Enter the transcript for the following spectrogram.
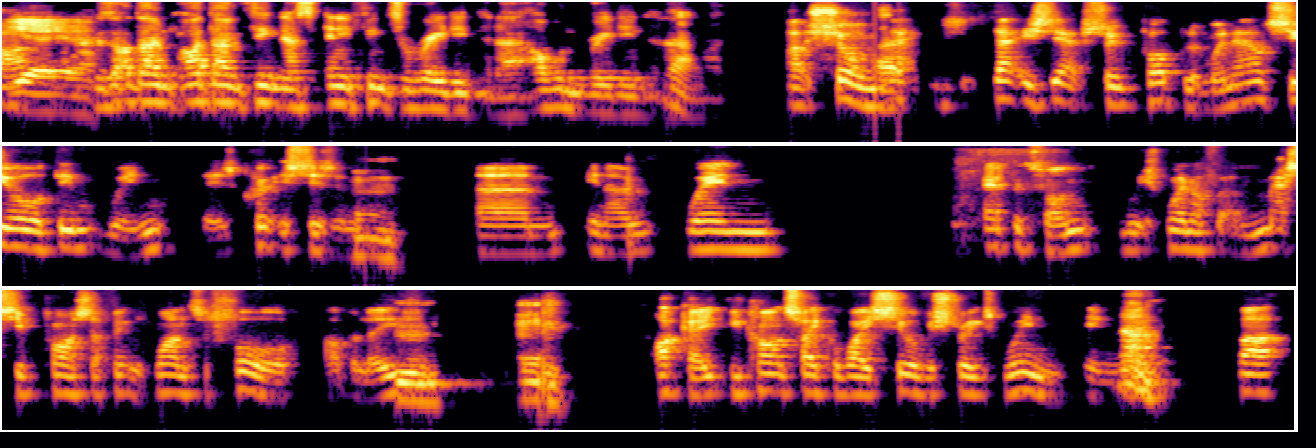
Uh, yeah, yeah. Because I don't I don't think that's anything to read into that. I wouldn't read into that. No. mate. Uh, Sean, Uh, that, is, that is the absolute problem. When Altior didn't win, there's criticism. Um, you know, when Epatante, which went off at a massive price, I think it was one to four, I believe. Mm. Mm. Okay, you can't take away Silver Streak's win in No. that, but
